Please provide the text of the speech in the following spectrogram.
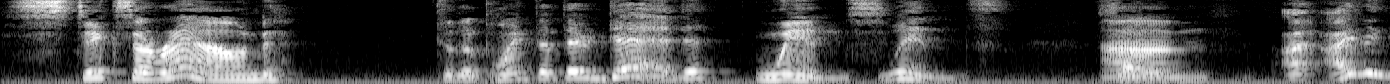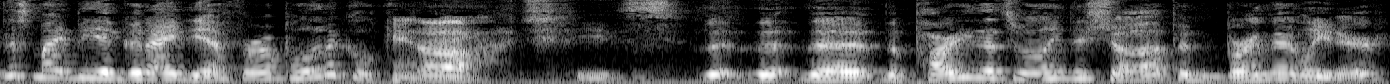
sticks around to the point that they're dead wins. wins. So Um, I, I think this might be a good idea for a political campaign. Oh, jeez. the, the the the party that's willing to show up and burn their leader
